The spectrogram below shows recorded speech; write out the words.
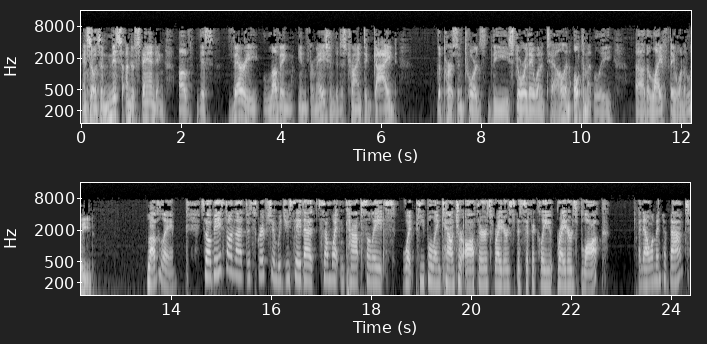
And so it's a misunderstanding of this very loving information that is trying to guide the person towards the story they want to tell and ultimately uh, the life they want to lead. Lovely. So based on that description, would you say that somewhat encapsulates what people encounter authors, writers, specifically writer's block? An element of that?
